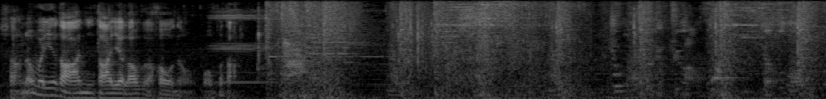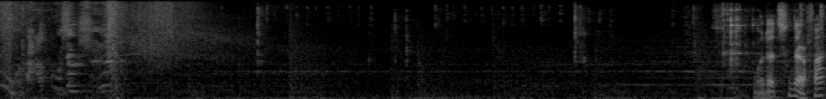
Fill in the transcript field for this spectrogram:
省着我一打，你打野老搁后头，我不打。再吃点饭。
